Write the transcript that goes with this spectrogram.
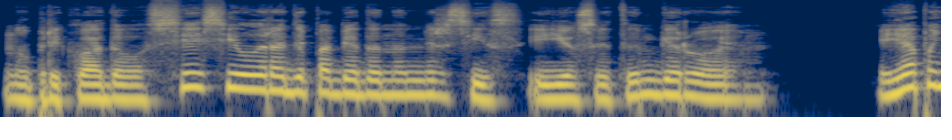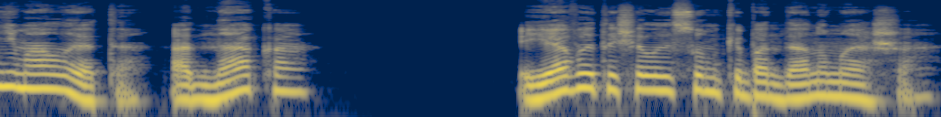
но прикладывал все силы ради победы над Мерсис и ее святым героем. Я понимал это, однако... Я вытащила из сумки бандану Мэша.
